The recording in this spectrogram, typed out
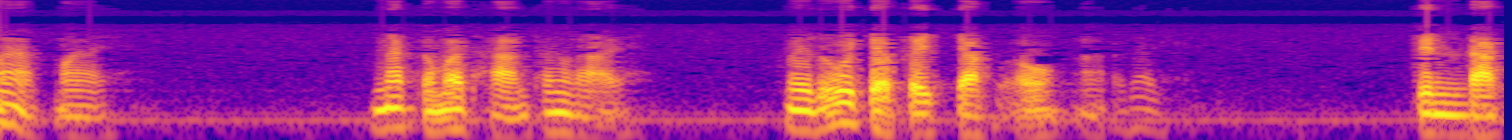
มากมาย นักกรรมฐานทั้งหลาย ไม่รู้จะไปจับเอาอะไรเป็นหลัก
